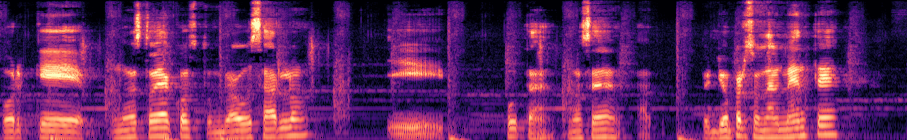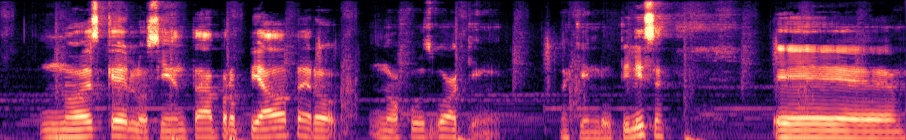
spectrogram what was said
porque no estoy acostumbrado a usarlo y, puta, no sé, yo personalmente no es que lo sienta apropiado, pero no juzgo a quien a quien lo utilice. Eh,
